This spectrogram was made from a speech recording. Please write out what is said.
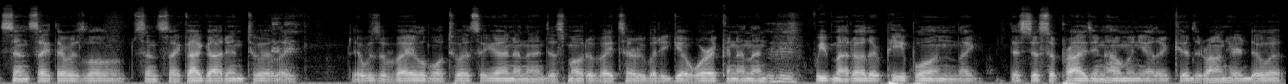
since like there was a little, since like I got into it, like, it was available to us again, and then it just motivates everybody to get working. And then Mhm. we've met other people, and like, it's just surprising how many other kids around here do it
